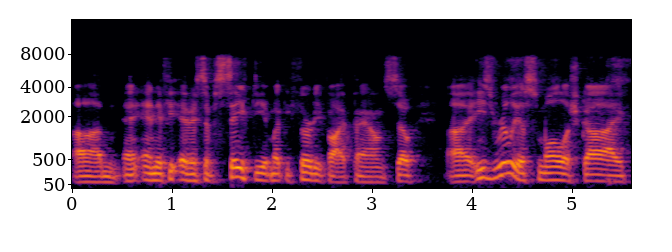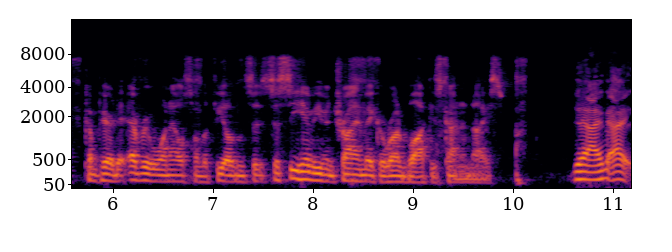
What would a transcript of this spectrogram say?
Um, and, and if, if it's a safety, it might be 35 pounds. So uh, he's really a smallish guy compared to everyone else on the field, and so to see him even try and make a run block is kind of nice. Yeah, I,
